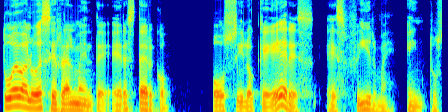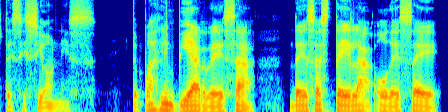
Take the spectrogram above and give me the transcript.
tú evalúes si realmente eres terco o si lo que eres es firme en tus decisiones. Te puedas limpiar de esa, de esa estela o de ese,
